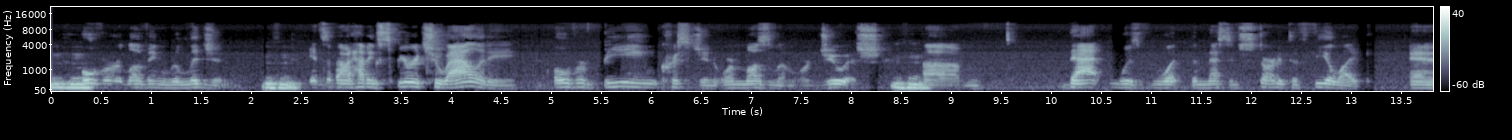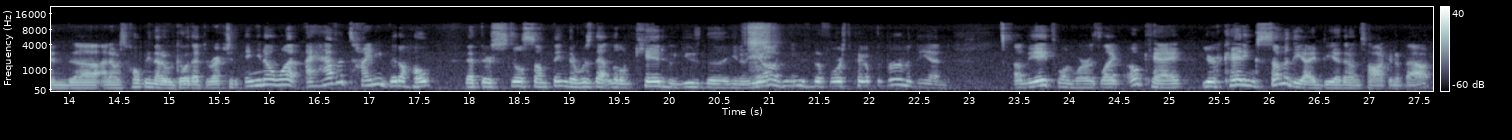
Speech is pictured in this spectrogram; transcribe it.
Mm-hmm. over loving religion. Mm-hmm. It's about having spirituality over being Christian or Muslim or Jewish. Mm-hmm. Um, that was what the message started to feel like, and uh, and I was hoping that it would go that direction. And you know what? I have a tiny bit of hope that there's still something. There was that little kid who used the you know you know he used the force to pick up the broom at the end of the eighth one, where it's like, okay, you're getting some of the idea that I'm talking about.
